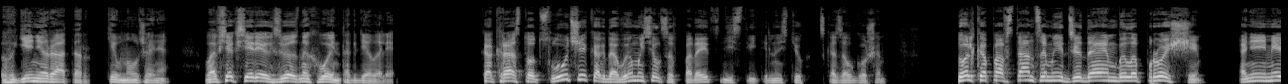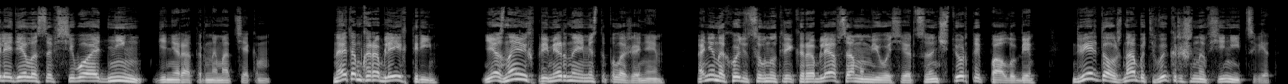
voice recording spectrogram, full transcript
В генератор, кивнул Женя. Во всех сериях Звездных войн так делали. Как раз тот случай, когда вымысел совпадает с действительностью, сказал Гоша. Только повстанцам и джедаям было проще. Они имели дело со всего одним генераторным отсеком. На этом корабле их три. Я знаю их примерное местоположение. Они находятся внутри корабля в самом его сердце, на четвертой палубе. Дверь должна быть выкрашена в синий цвет.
